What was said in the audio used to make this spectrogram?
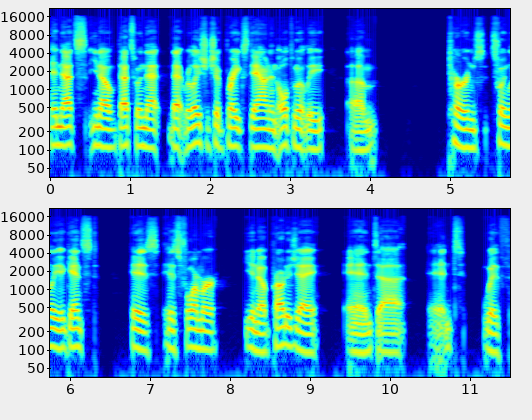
And that's you know that's when that that relationship breaks down and ultimately um, turns Zwingli against his his former you know protege and uh, and with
